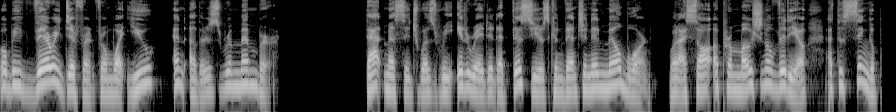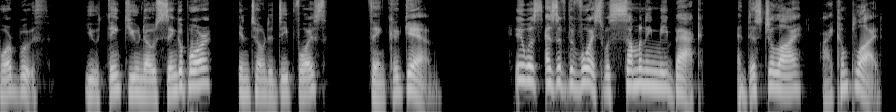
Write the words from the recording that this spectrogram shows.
will be very different from what you and others remember. That message was reiterated at this year's convention in Melbourne when I saw a promotional video at the Singapore booth. You think you know Singapore? intoned a deep voice. Think again. It was as if the voice was summoning me back, and this July I complied,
